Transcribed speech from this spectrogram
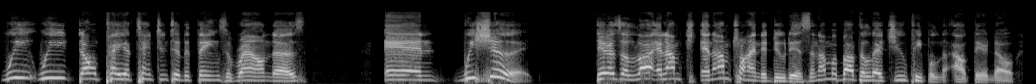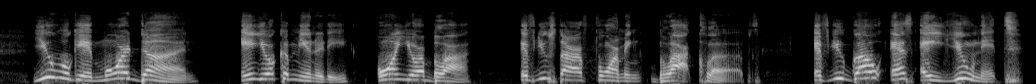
we we don't pay attention to the things around us and we should. There's a lot, and I'm and I'm trying to do this, and I'm about to let you people out there know. You will get more done in your community on your block if you start forming block clubs. If you go as a unit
